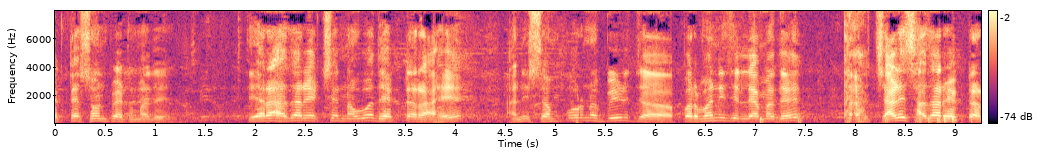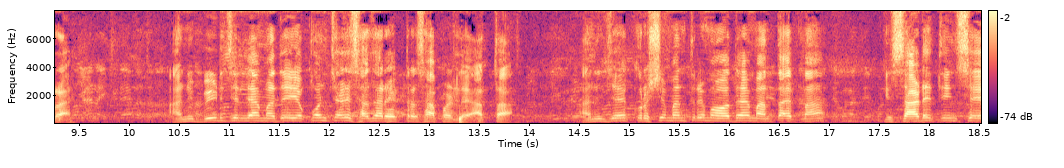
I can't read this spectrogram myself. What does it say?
एकट्या सोनपेठमध्ये. तेरा हजार एकशे नव्वद हेक्टर आहे आणि संपूर्ण बीड परभणी जिल्ह्यामध्ये चाळीस हजार हेक्टर आहे. आणि बीड जिल्ह्यामध्ये एकोणचाळीस हजार हेक्टर सापडले आत्ता आणि जे कृषी मंत्री महोदय म्हणतायत ना की साडेतीनशे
